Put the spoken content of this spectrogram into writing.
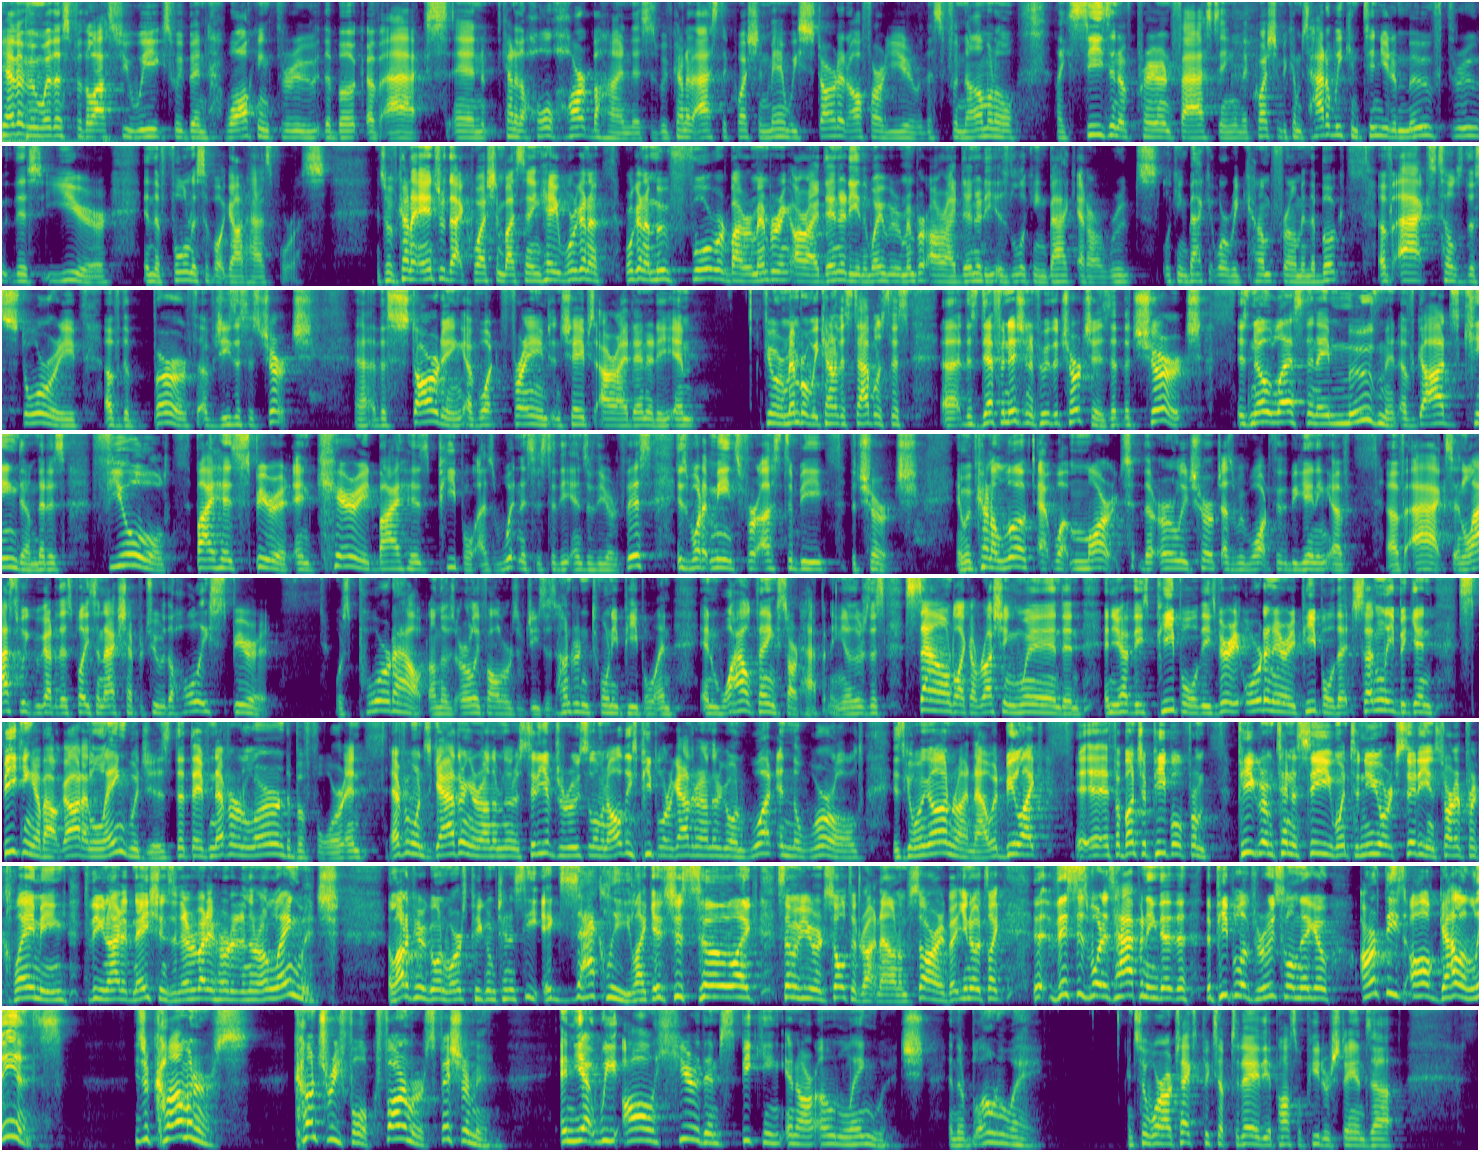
you haven't been with us for the last few weeks, we've been walking through the book of Acts. And kind of the whole heart behind this is we've kind of asked the question man, we started off our year with this phenomenal like season of prayer and fasting. And the question becomes how do we continue to move through this year in the fullness of what God has for us? And so we've kind of answered that question by saying, hey, we're gonna, we're gonna move forward by remembering our identity. And the way we remember our identity is looking back at our roots, looking back at where we come from. And the book of Acts tells the story of the birth of Jesus' church, uh, the starting of what frames and shapes our identity. And if you'll remember, we kind of established this, uh, this definition of who the church is, that the church is no less than a movement of God's kingdom that is fueled by his spirit and carried by his people as witnesses to the ends of the earth. This is what it means for us to be the church. And we've kind of looked at what marked the early church as we walked through the beginning of, of Acts. And last week we got to this place in Acts chapter 2 where the Holy Spirit was poured out on those early followers of Jesus, 120 people, and, and wild things start happening. You know, there's this sound like a rushing wind, and, and you have these people, these very ordinary people that suddenly begin speaking about God in languages that they've never learned before. And everyone's gathering around them in the city of Jerusalem, and all these people are gathering around there going, What in the world is going on right now? It'd be like if a bunch of people from Pegram, Tennessee went to New York City and started proclaiming to the United Nations, and everybody heard it in their own language. A lot of you are going, Where's Pegram, Tennessee? Exactly. Like, it's just so, like, some of you are insulted right now, and I'm sorry. But, you know, it's like, this is what is happening. The, the, the people of Jerusalem, they go, Aren't these all Galileans? These are commoners, country folk, farmers, fishermen. And yet we all hear them speaking in our own language, and they're blown away. And so, where our text picks up today, the Apostle Peter stands up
